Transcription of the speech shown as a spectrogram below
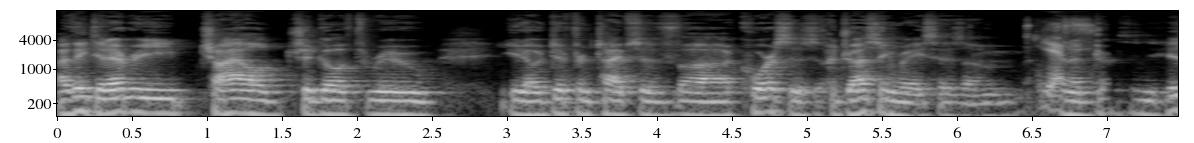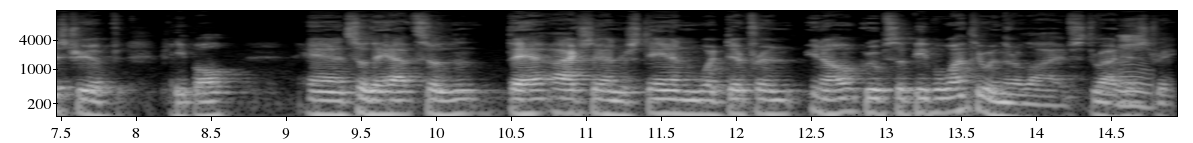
I think that every child should go through, you know, different types of uh, courses addressing racism yes. and addressing the history of people and so they have so they actually understand what different you know groups of people went through in their lives throughout mm. history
